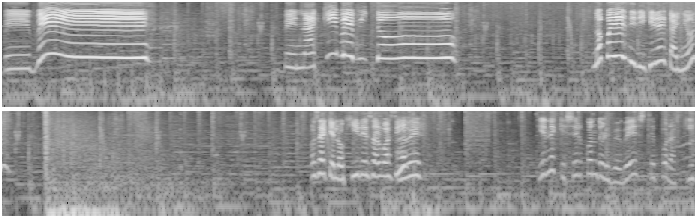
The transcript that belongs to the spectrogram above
¡Bebé! ¡Ven aquí, bebito! ¿No puedes dirigir el cañón? O sea, que lo gires o algo así. A ver. Tiene que ser cuando el bebé esté por aquí.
